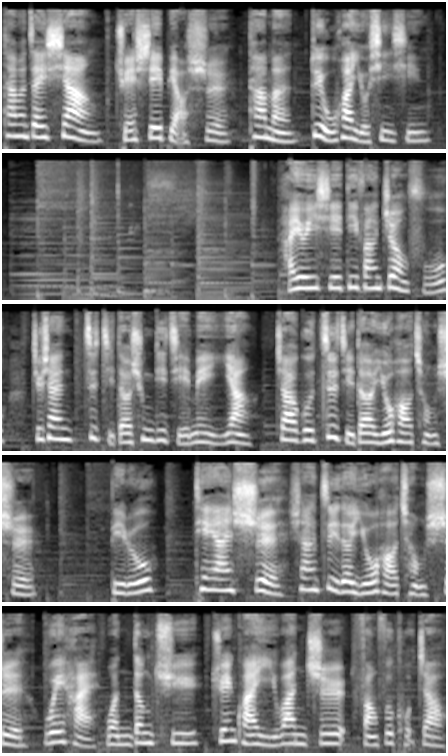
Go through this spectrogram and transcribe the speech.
他们在向全世界表示，他们对武汉有信心。还有一些地方政府，就像自己的兄弟姐妹一样，照顾自己的友好城市，比如。天安市向自己的友好城市威海文登区捐款一万只防护口罩，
